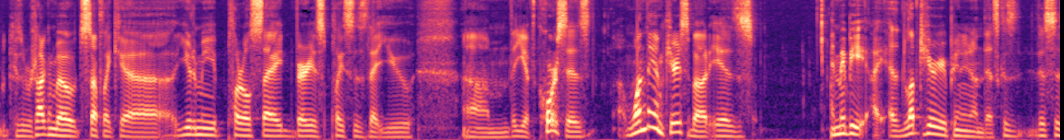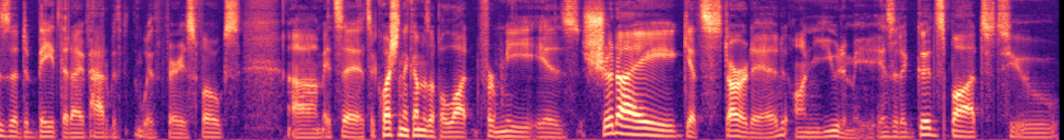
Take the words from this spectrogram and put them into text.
because we're talking about stuff like uh, Udemy, Pluralsight, various places that you um, that you have courses. One thing I'm curious about is and maybe I'd love to hear your opinion on this because this is a debate that I've had with with various folks. Um, it's a it's a question that comes up a lot for me: is should I get started on Udemy? Is it a good spot to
